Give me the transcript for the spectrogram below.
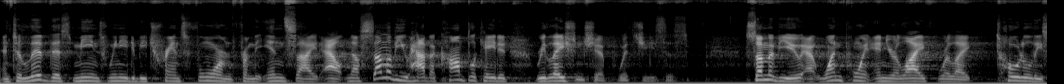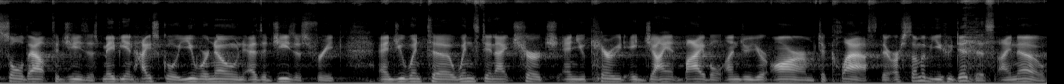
And to live this means we need to be transformed from the inside out. Now, some of you have a complicated relationship with Jesus. Some of you, at one point in your life, were like totally sold out to Jesus. Maybe in high school, you were known as a Jesus freak, and you went to Wednesday night church and you carried a giant Bible under your arm to class. There are some of you who did this. I know.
